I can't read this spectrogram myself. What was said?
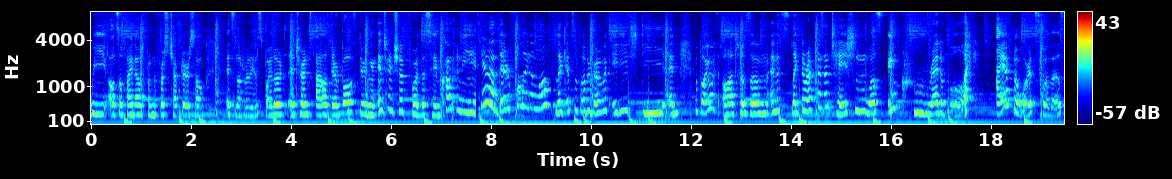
we also find out from the first chapter, so it's not really a spoiler. It turns out they're both doing an internship for the same company. Yeah, they're falling in love. Like, it's about a girl with ADHD and a boy with autism, and it's like the representation was incredible. Like, I have no words for this.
